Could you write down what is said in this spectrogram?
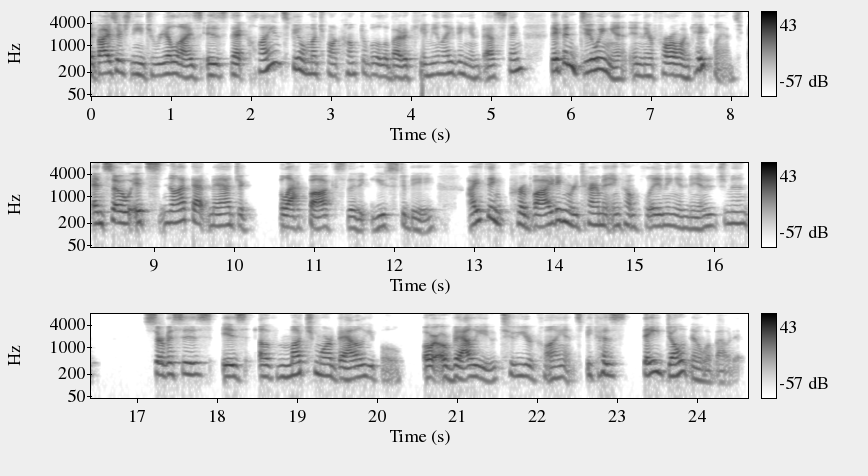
advisors need to realize is that clients feel much more comfortable about accumulating investing. They've been doing it in their 401k plans. And so it's not that magic black box that it used to be. I think providing retirement income planning and management services is of much more valuable or, or value to your clients because they don't know about it.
